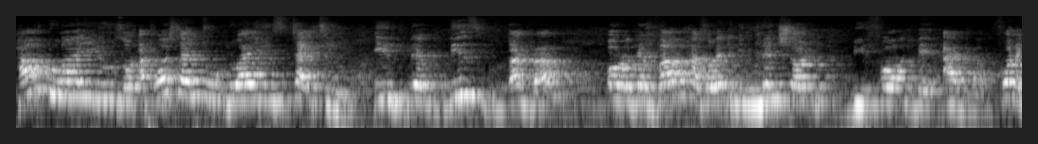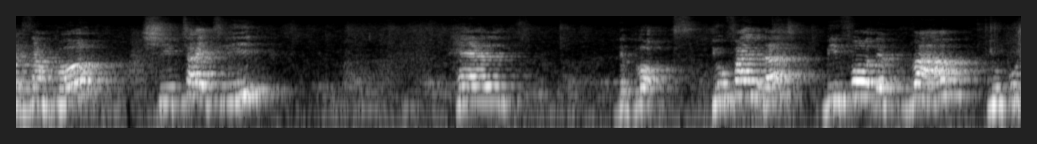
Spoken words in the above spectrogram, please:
How do I use or at what time to, do I use tightly? If the, this adverb or the verb has already been mentioned before the adverb. For example, she tightly held the box. You find that before the verb, you put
